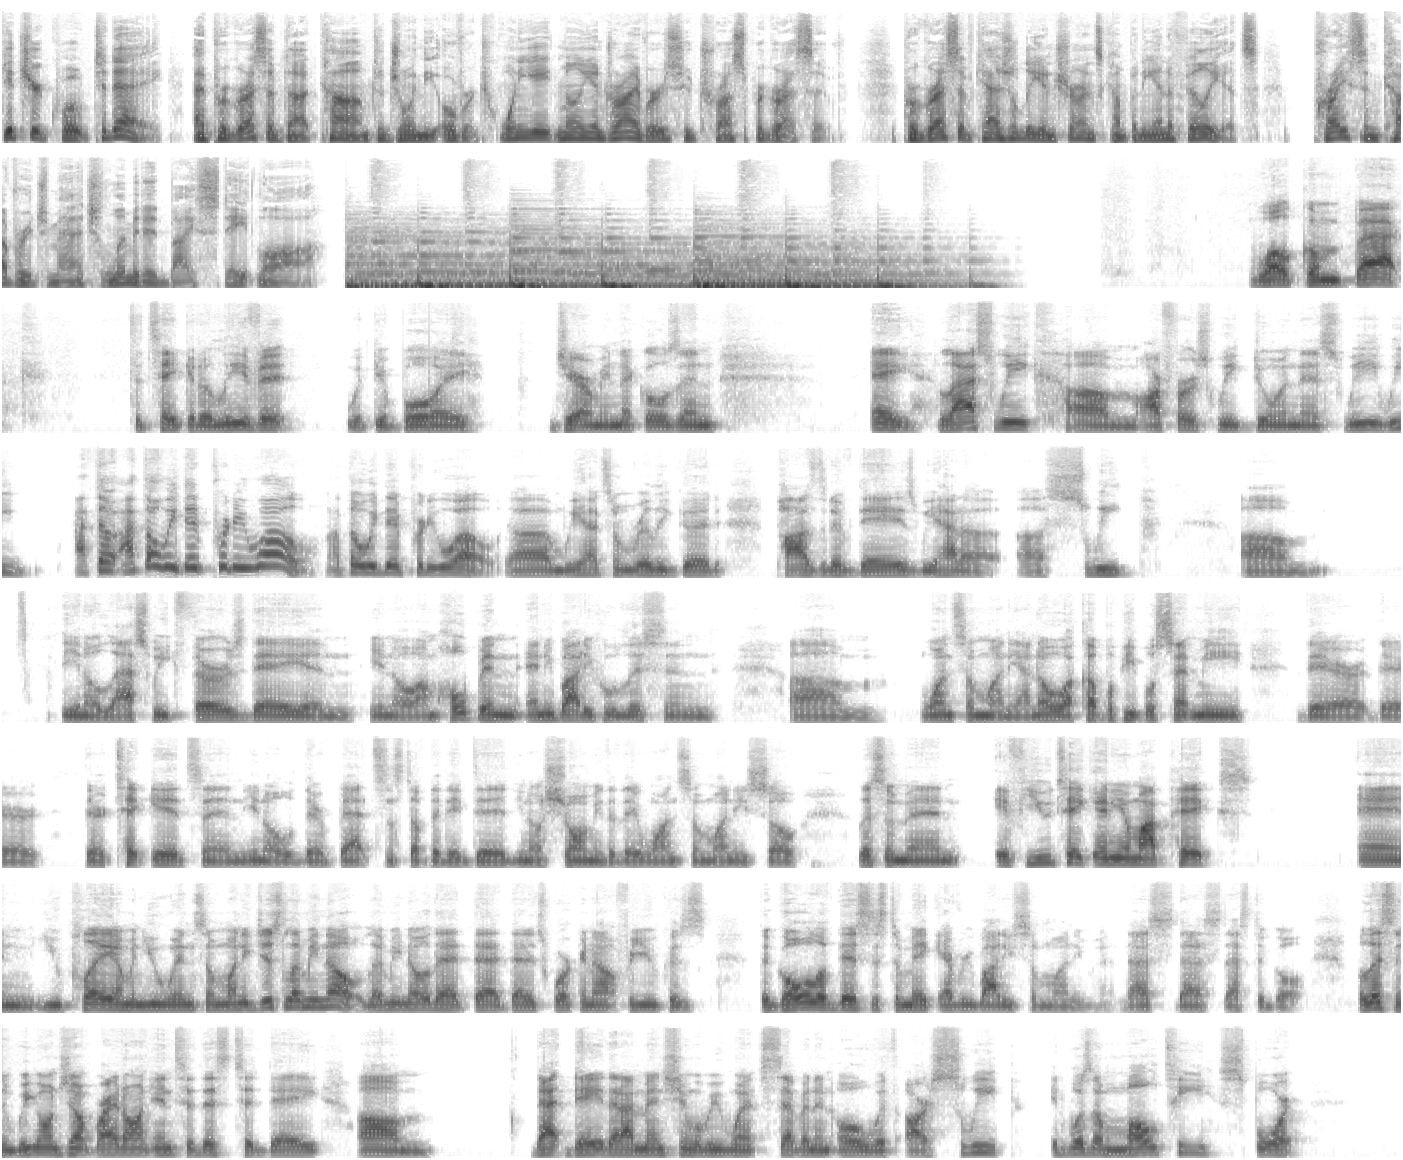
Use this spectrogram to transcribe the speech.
Get your quote today at progressive.com to join the over 28 million drivers who trust Progressive. Progressive Casualty Insurance Company and Affiliates. Price and coverage match limited by state law. Welcome back to Take It or Leave It with your boy Jeremy Nichols. And hey, last week, um, our first week doing this, we we I thought I thought we did pretty well. I thought we did pretty well. Um, we had some really good positive days. We had a, a sweep um, you know, last week Thursday, and you know, I'm hoping anybody who listened um, won some money. I know a couple people sent me their their their tickets and you know their bets and stuff that they did, you know, showing me that they won some money. So listen, man, if you take any of my picks and you play them and you win some money, just let me know. Let me know that that that it's working out for you because the goal of this is to make everybody some money, man. That's that's that's the goal. But listen, we're gonna jump right on into this today. Um, that day that I mentioned where we went 7 and 0 with our sweep, it was a multi-sport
